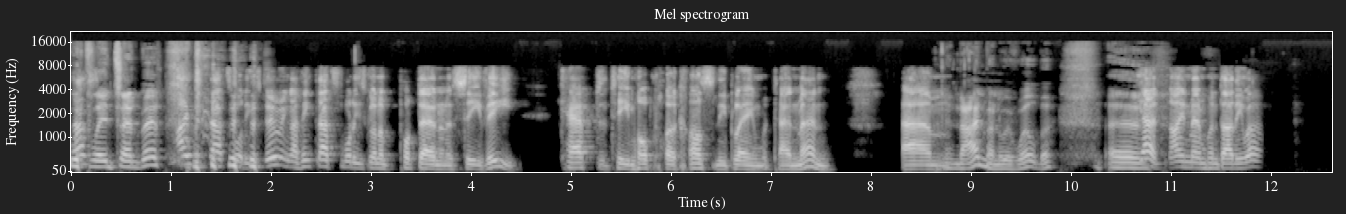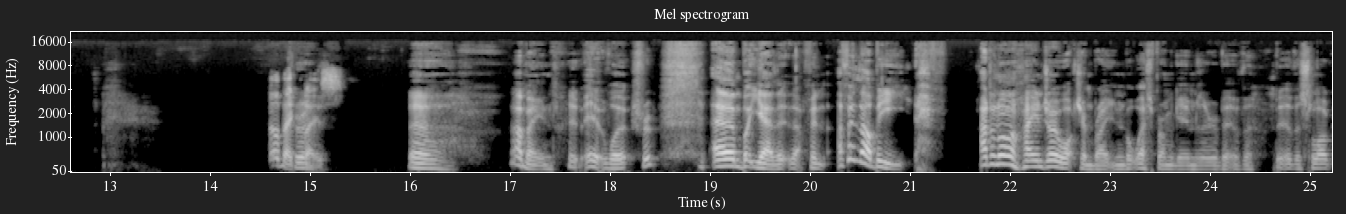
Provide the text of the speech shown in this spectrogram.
playing ten men. I think that's what he's doing. I think that's what he's going to put down in a CV. Kept the team up while constantly playing with 10 men. Um, Nine men with Wilbur. Uh, yeah, nine men when Danny Wel- Welbeck plays. Uh, I mean, it, it works for him. Um, but yeah, I think I think that'll be. I don't know. I enjoy watching Brighton, but West Brom games are a bit of a bit of a slog.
